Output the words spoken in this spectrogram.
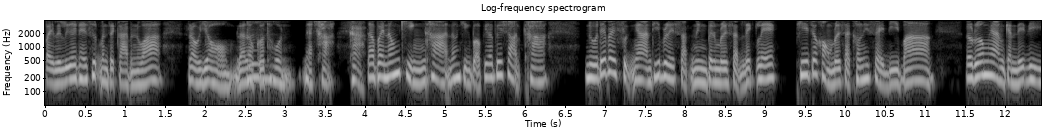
ไปเรื่อยๆ ในที่สุดมันจะกลายเป็นว่าเรายอมแล้วเราก็อืมทนนะคะค่ะต่อไปน้องขิงค่ะ น้องขิงบอกพี่อ้อยพี่ชอดคะหนูได้ไปฝึกงานที่บริษัทหนึ่งเป็นบริษัทเล็ก ๆ พี่เจ้าของบริษัทเขานิสัยดีมากเราร่วมงานกันได้ดี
